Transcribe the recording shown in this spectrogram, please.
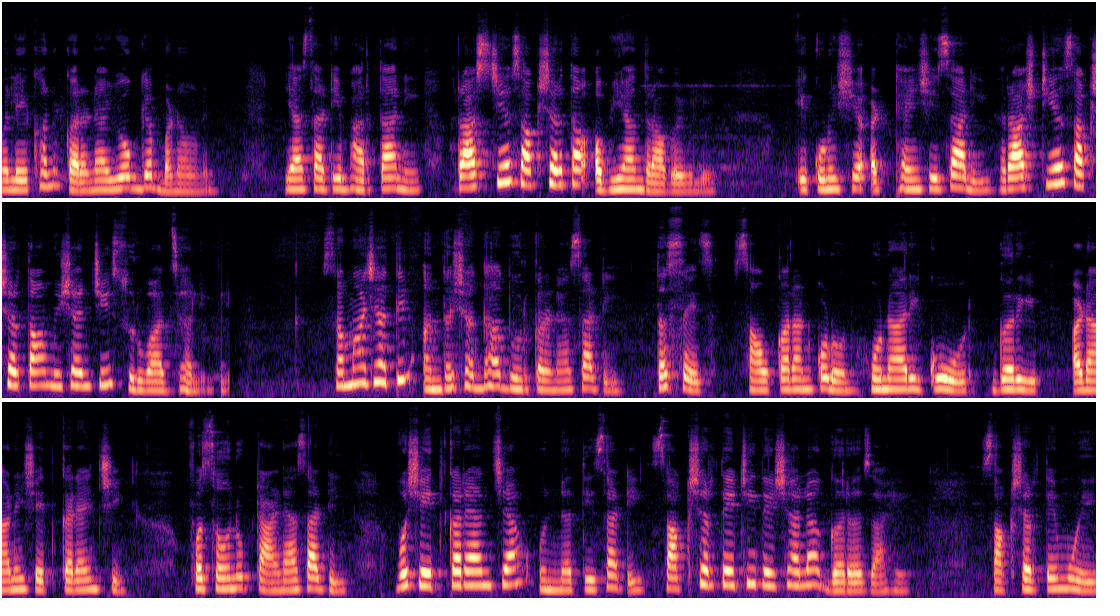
व लेखन करण्यायोग्य बनवणे. यासाठी भारताने राष्ट्रीय साक्षरता अभियान राबविले. एकोणीसशे अठ्ठ्याऐंशी साली राष्ट्रीय साक्षरता मिशनची सुरुवात झाली. समाजातील अंधश्रद्धा दूर करण्यासाठी तसेच सावकारांकडून होणारी गोर गरीब अडाणी शेतकऱ्यांची फसवणूक टाळण्यासाठी व शेतकऱ्यांच्या उन्नतीसाठी साक्षरतेची देशाला गरज आहे. साक्षरतेमुळे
